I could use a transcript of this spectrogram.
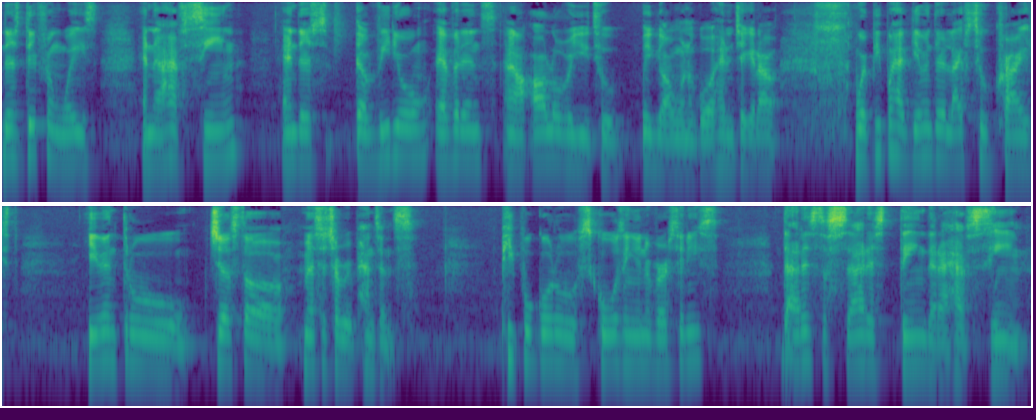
There's different ways and i have seen and there's a video evidence uh, all over youtube if y'all want to go ahead and check it out where people have given their lives to christ even through just a message of repentance people go to schools and universities that is the saddest thing that i have seen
